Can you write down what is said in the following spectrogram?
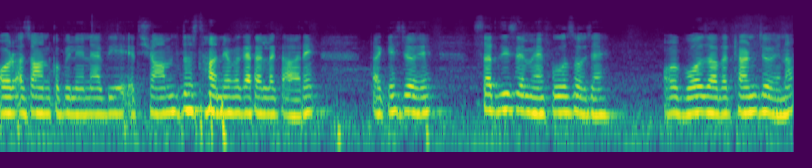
और अजान को भी लेना है। अभी शाम दस्ताने वगैरह लगा रहे हैं ताकि जो है सर्दी से महफूज हो जाए और बहुत ज़्यादा ठंड जो है ना।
